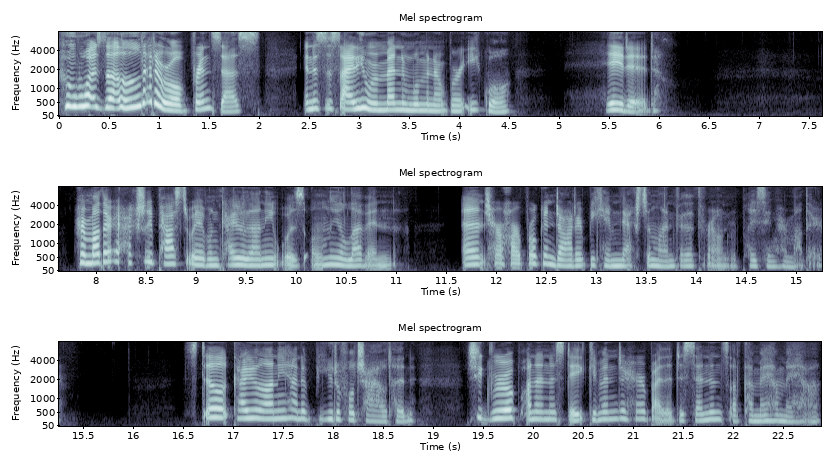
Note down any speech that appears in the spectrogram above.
who was a literal princess in a society where men and women were equal, hated. Her mother actually passed away when Kaiulani was only 11, and her heartbroken daughter became next in line for the throne, replacing her mother. Still, Kaiulani had a beautiful childhood, She grew up on an estate given to her by the descendants of Kamehameha,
